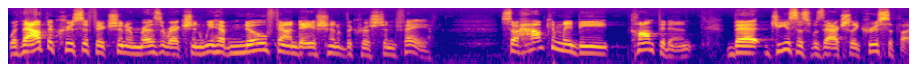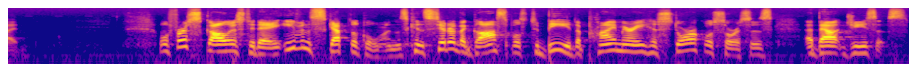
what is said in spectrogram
Without the crucifixion and resurrection, we have no foundation of the Christian faith. So, how can we be confident that Jesus was actually crucified? Well, first, scholars today, even skeptical ones, consider the Gospels to be the primary historical sources about Jesus.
